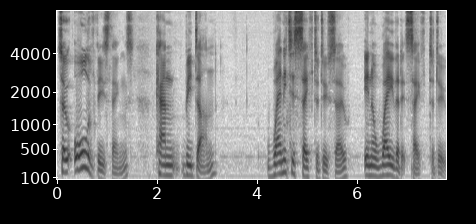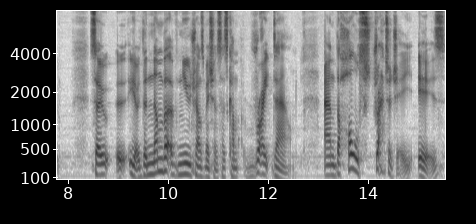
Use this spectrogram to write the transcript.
So all of these things can be done when it is safe to do so in a way that it's safe to do. So, uh, you know, the number of new transmissions has come right down. And the whole strategy is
